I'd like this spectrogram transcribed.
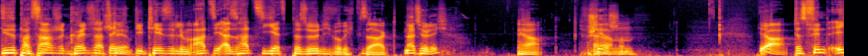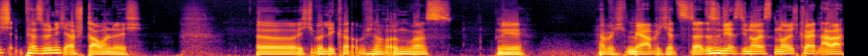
Diese Passage könnte tatsächlich verstehe. die These, hat sie, also hat sie jetzt persönlich wirklich gesagt. Natürlich. Ja. Ich verstehe das Ähm, schon. Ja, das finde ich persönlich erstaunlich. Äh, ich überlege gerade, ob ich noch irgendwas. Nee. Hab ich, mehr habe ich jetzt. Das sind jetzt die neuesten Neuigkeiten, aber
